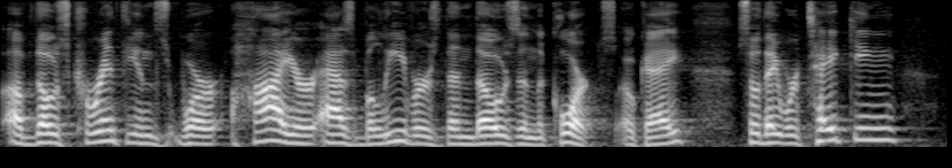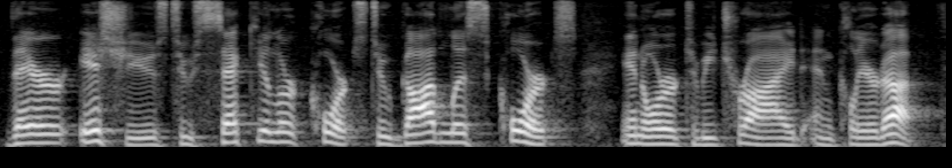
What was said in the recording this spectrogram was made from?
of those Corinthians were higher as believers than those in the courts, okay? So they were taking their issues to secular courts, to godless courts, in order to be tried and cleared up.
